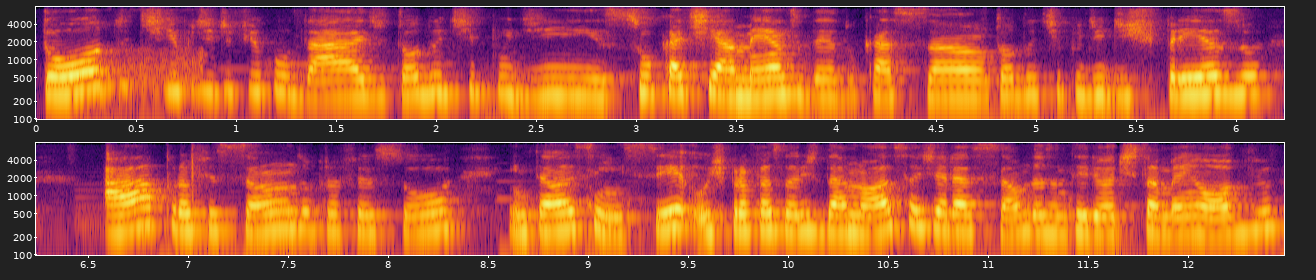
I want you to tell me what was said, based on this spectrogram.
todo tipo de dificuldade, todo tipo de sucateamento da educação, todo tipo de desprezo a profissão do professor. Então, assim, se os professores da nossa geração, das anteriores também, óbvio,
